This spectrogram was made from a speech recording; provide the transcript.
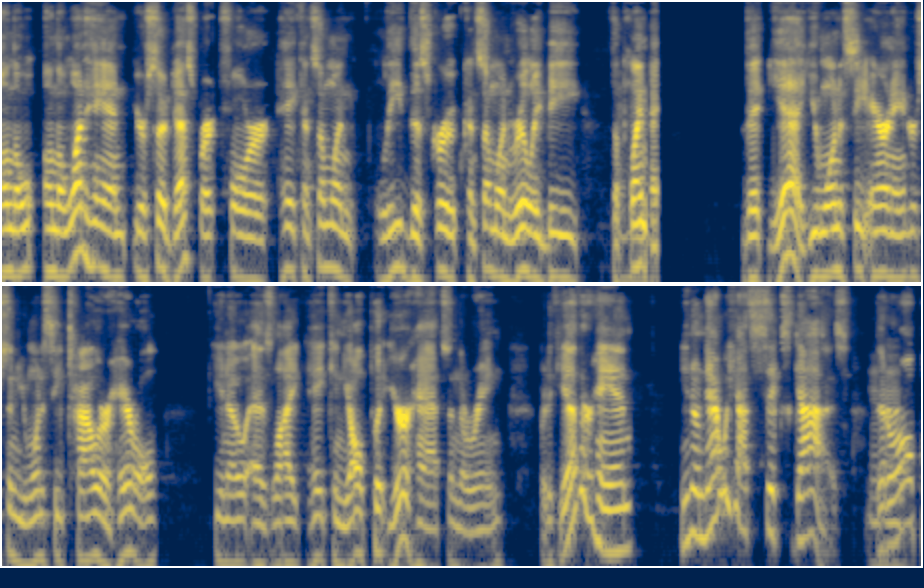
on the on the one hand, you're so desperate for, hey, can someone lead this group? Can someone really be the mm-hmm. playmaker? That yeah, you want to see Aaron Anderson, you want to see Tyler Harrell you know, as like, hey, can y'all put your hats in the ring? But at the other hand, you know, now we got six guys mm-hmm. that are mm-hmm. all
